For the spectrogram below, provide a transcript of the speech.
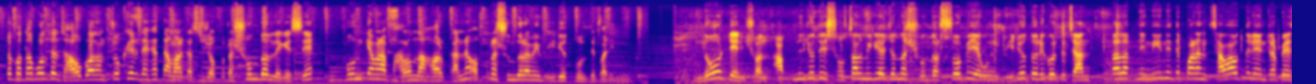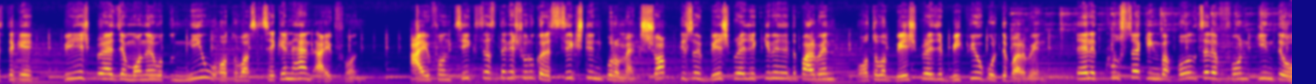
সত্য কথা বলতে ঝাউ বাগান চোখের দেখাতে আমার কাছে যতটা সুন্দর লেগেছে ফোন ক্যামেরা ভালো না হওয়ার কারণে অতটা সুন্দর আমি ভিডিও তুলতে পারিনি। নো টেনশন আপনি যদি সোশ্যাল মিডিয়ার জন্য সুন্দর ছবি এবং ভিডিও তৈরি করতে চান, তাহলে আপনি নিয়ে নিতে পারেন সালাউদ্দিন এন্টারপ্রাইজ থেকে বিশ প্রাইজে মনের মতো নিউ অথবা second hand iPhone iPhone six S থেকে শুরু করে সিক্সটিন প্রো ম্যাক্স সব কিছুই বেশ প্রাইজে কিনে নিতে পারবেন অথবা বেশ প্রাইজে বিক্রিও করতে পারবেন। তাহলে খুচরা কিংবা হোলসেলে ফোন কিনতেও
